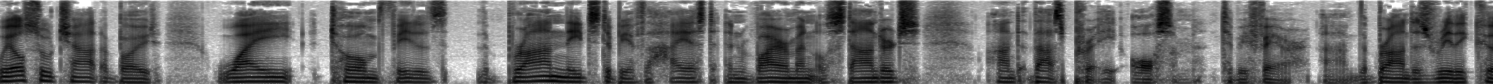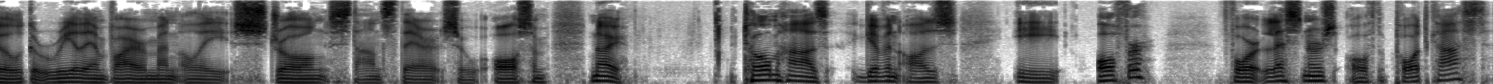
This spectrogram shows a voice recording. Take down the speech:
We also chat about why Tom feels the brand needs to be of the highest environmental standards, and that's pretty awesome, to be fair. Um, the brand is really cool, got really environmentally strong stance there, so awesome. Now, Tom has given us a offer for listeners of the podcast.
